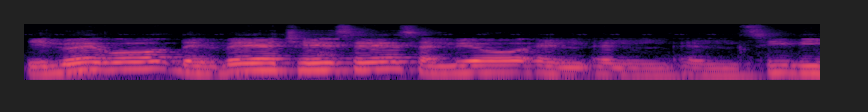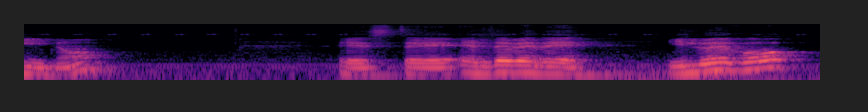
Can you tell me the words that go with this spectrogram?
Y luego del VHS salió el, el- el CD, ¿no? Este, el DVD. Y luego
